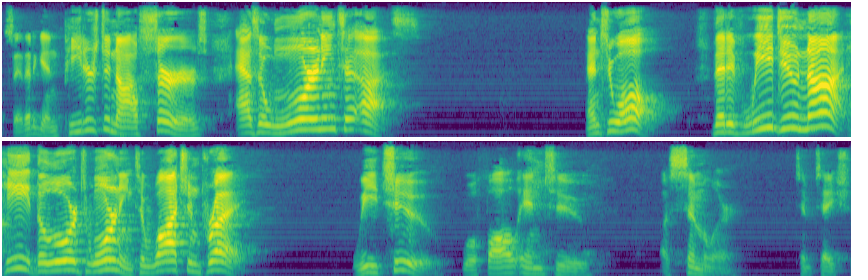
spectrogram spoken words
I'll say that again. Peter's denial serves as a warning to us and to all that if we do not heed the Lord's warning to watch and pray, we too will fall into a similar temptation.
